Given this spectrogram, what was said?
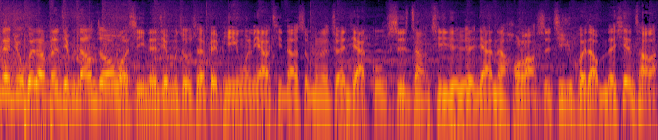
再就回到我们的节目当中，我是您的节目主持人费平。我们邀请到是我们的专家，股市长期的专家呢，洪老师继续回到我们的现场了。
